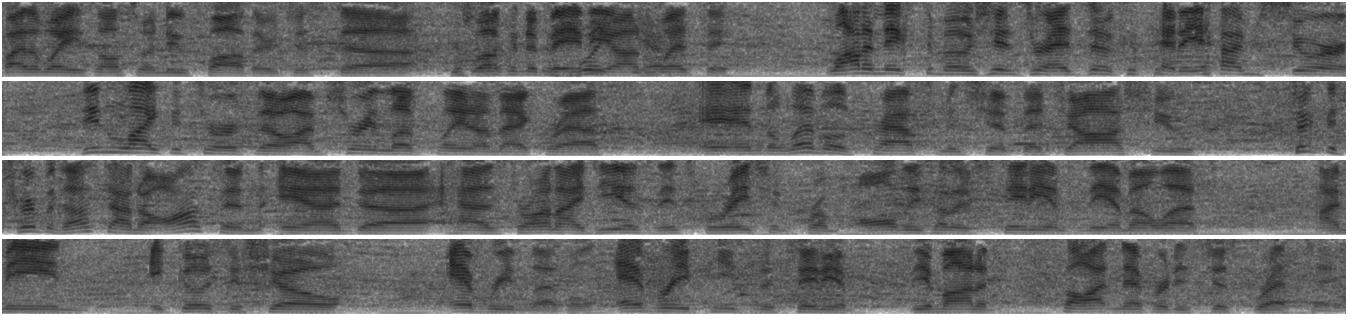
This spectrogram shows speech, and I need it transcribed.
By the way, he's also a new father. Just, uh, Just welcome to baby week, on yeah. Wednesday. A lot of mixed emotions for Enzo Copetti, I'm sure. Didn't like the turf, though. I'm sure he loved playing on that grass. And the level of craftsmanship that Josh, who took the trip with us down to Austin and uh, has drawn ideas and inspiration from all these other stadiums in the MLS, I mean, it goes to show every level, every piece of the stadium, the amount of thought and effort is just breathtaking.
